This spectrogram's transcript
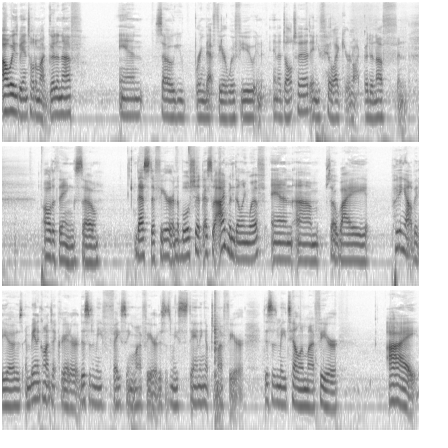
always being told I'm not good enough. And so you bring that fear with you in, in adulthood and you feel like you're not good enough and all the things. So that's the fear and the bullshit. That's what I've been dealing with. And um, so by putting out videos and being a content creator, this is me facing my fear. This is me standing up to my fear. This is me telling my fear, I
